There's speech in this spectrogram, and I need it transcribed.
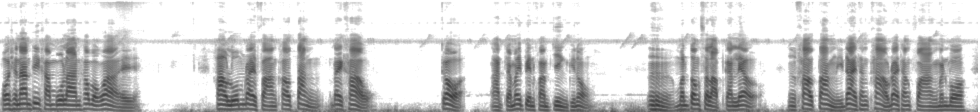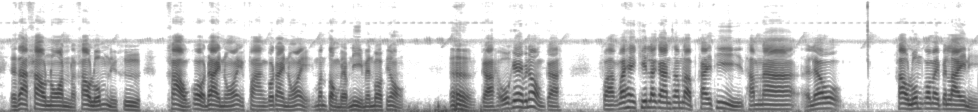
เพราะฉะนั้นที่คำโบราณเขาบอกว่าไอ้ ข้าวล้มได้ฟางข้าวตั้งได้ข้าว ก็อาจจะไม่เป็นความจริงพี่น้อง เออ มันต้องสลับกันแล้วข้าวตั้งนี่ได้ทั้งข้าวได้ทั้งฟางมันบอแต่ถ้าข้าวนอนนะข้าวล้มนี่คือ ข้าวก็ได้น้อย ฟางก็ได้น้อย มันต้องแบบนี้แมนบอพี่น้อง เออกะโอเคพี่น้องกะฝากไว้ให้คิดแล้วกันสำหรับใครที่ทำนาแล้วข้าวล้มก็ไม่เป็นไรนี่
